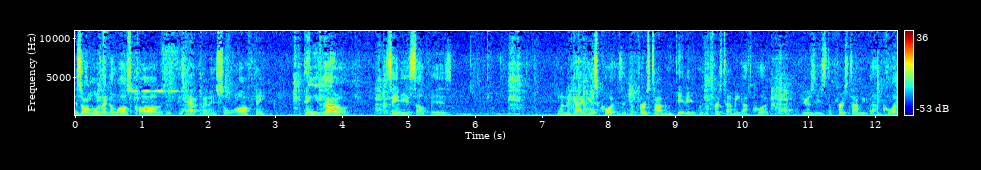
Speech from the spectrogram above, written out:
it's almost like a lost cause. It's, it's happening so often. Thing you gotta say to yourself is, when the guy gets caught, is it the first time he did it or the first time he got caught? Usually it's the first time you got caught.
